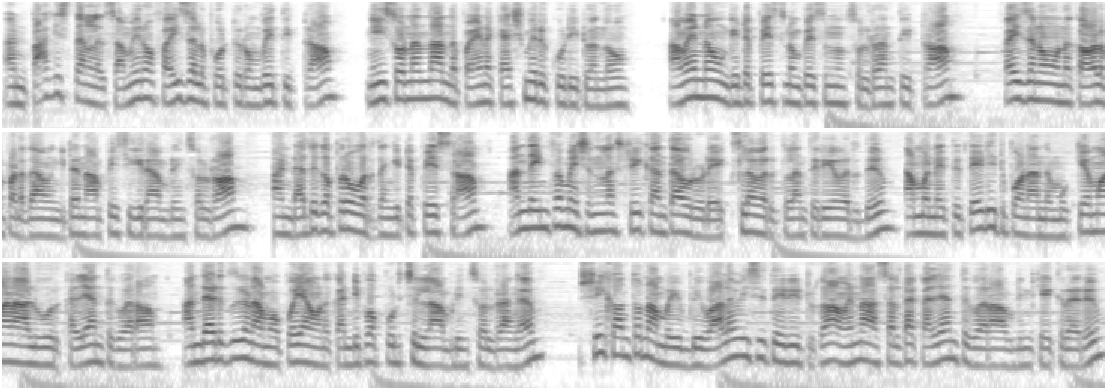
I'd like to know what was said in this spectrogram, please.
அண்ட் பாகிஸ்தானில் சமீரம் ஃபைசலை போட்டு ரொம்ப திட்டுறான். நீ சொன்னதான் அந்த பையனை காஷ்மீருக்கு கூட்டிகிட்டு வந்தோம். அவன் என்ன உங்ககிட்ட பேசணும் பேசணும்னு சொல்கிறான் திட்டுறான். ஃபைசனும் உனக்கு கவலைப்படாத அவங்ககிட்ட நான் பேசிக்கிறேன் அப்படின்னு சொல்கிறான் அண்ட் அதுக்கப்புறம் ஒருத்தங்கிட்ட பேசுகிறான் அந்த இன்ஃபர்மேஷன்லாம் ஸ்ரீகாந்த் அவரோட எக்ஸ் லவருக்குலாம் தெரிய வருது. நம்ம நேற்று தேடிட்டு போன அந்த முக்கியமான ஆள் ஒரு கல்யாணத்துக்கு வரான். அந்த இடத்துக்கு நம்ம போய் அவனை கண்டிப்பாக பிடிச்சிடலாம் அப்படின்னு சொல்கிறாங்க ஸ்ரீகாந்தும் நம்ம இப்படி வலை வீசி தேடிட்டு இருக்கோம். அவன் என்ன அசால்ட்டா கல்யாணத்துக்கு வரான் அப்படின்னு கேக்குறாரு.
